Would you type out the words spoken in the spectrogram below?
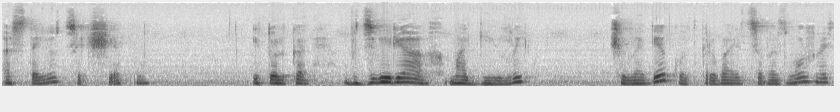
остается тщетным. И только в дверях могилы человеку открывается возможность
